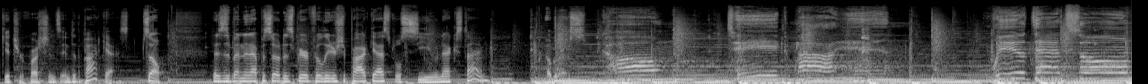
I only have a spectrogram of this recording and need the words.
get your questions into the podcast. So this has been an episode of the Spirit Filled Leadership podcast. We'll see you next time. Come, take my hand. We'll dance on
